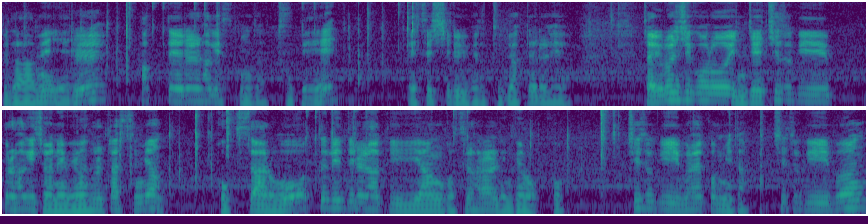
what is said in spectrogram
그 다음에 얘를 확대를 하겠습니다. 두배 SC를 이용해서 두 배 확대를 해요 자 이런 식으로 이제 치수기입을 하기 전에 외연소를 땄으면 복사로 3D를 하기 위한 것을 하나를 남겨놓고 치수기입을 할 겁니다. 치수기입은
